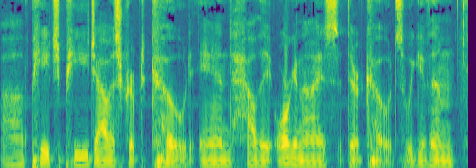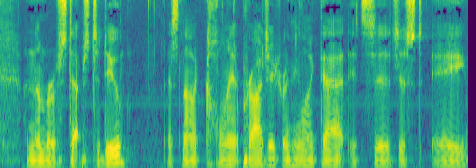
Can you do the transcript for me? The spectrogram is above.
uh, PHP JavaScript code and how they organize their code. So we give them a number of steps to do. It's not a client project or anything like that. It's uh, just a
